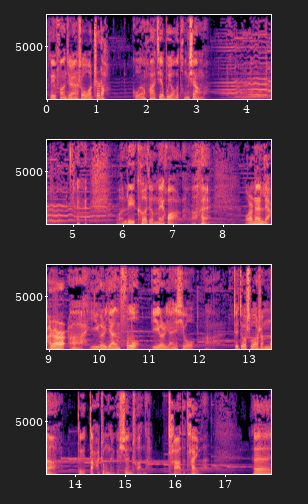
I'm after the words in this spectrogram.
对方竟然说：“我知道，古文化街不有个铜像吗？” 我立刻就没话了啊！我说那俩人啊，一个是严复，一个是研修啊，这就说什么呢？对大众的这个宣传呐，差得太远。呃，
